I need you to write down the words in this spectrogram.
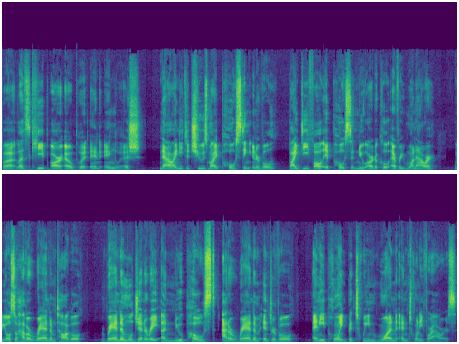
but let's keep our output in English. Now I need to choose my posting interval. By default, it posts a new article every one hour. We also have a random toggle. Random will generate a new post at a random interval any point between 1 and 24 hours.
